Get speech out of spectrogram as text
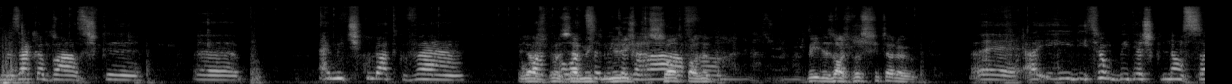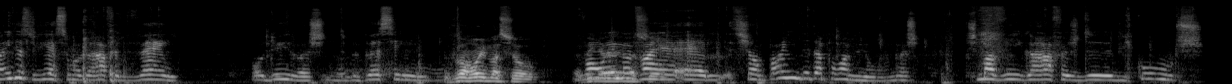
mas há cabazes que ah, é muito chocolate que vem. E às vezes é muito dinheiro que só por causa garrafa. de bebidas, às vezes 5 euros. É, e são bebidas que não são, ainda se viesse uma garrafa de vinho ou duas, de beber assim, Vão e maçou. Vão mas vai é, é, champanhe ainda dá para o ano novo, mas costuma vir garrafas de, licores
